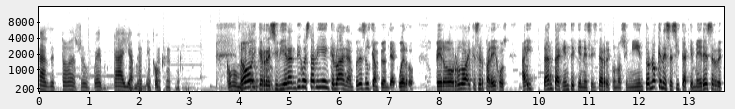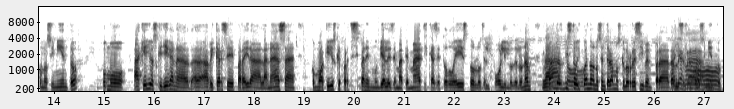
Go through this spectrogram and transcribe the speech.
de toda su fe, cállame, mijo. ¿Cómo me No, y que recibieran, digo, está bien que lo hagan, pues es el campeón, de acuerdo. Pero, Rudo, hay que ser parejos. Hay tanta gente que necesita reconocimiento, no que necesita, que merece reconocimiento, como aquellos que llegan a, a- a becarse para ir a la NASA, como aquellos que participan en mundiales de matemáticas, de todo esto, los del Poli, los del UNAM. ¿Cuándo has visto y cuándo nos enteramos que los reciben para darles el reconocimiento?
